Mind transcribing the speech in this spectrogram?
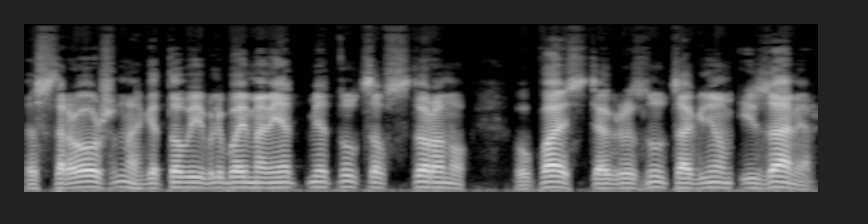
Осторожно, готовый в любой момент метнуться в сторону, упасть, огрызнуться огнем и замер.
